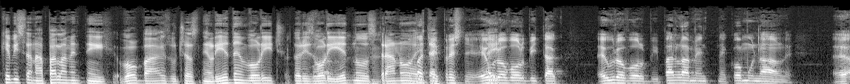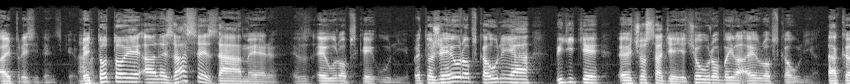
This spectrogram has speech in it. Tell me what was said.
Keby sa na parlamentných voľbách zúčastnil jeden volič, ktorý zvolí jednu stranu... Máte hej, tak, presne, eurovoľby, tak eurovoľby, parlamentné, komunálne, e, aj prezidentské. Aha. Veď toto je ale zase zámer Európskej únie. Pretože Európska únia, vidíte, e, čo sa deje, čo urobila Európska únia. Tak e,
